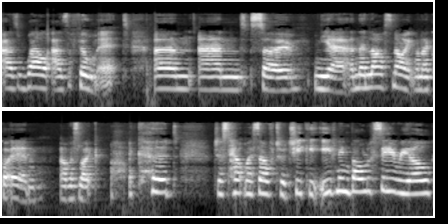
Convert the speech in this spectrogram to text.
as well as film it um, and so yeah and then last night when I got in I was like oh, I could just help myself to a cheeky evening bowl of cereal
